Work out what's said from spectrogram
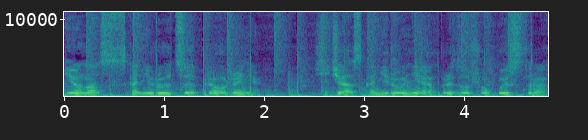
И у нас сканируется приложение. Сейчас сканирование произошло быстро.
